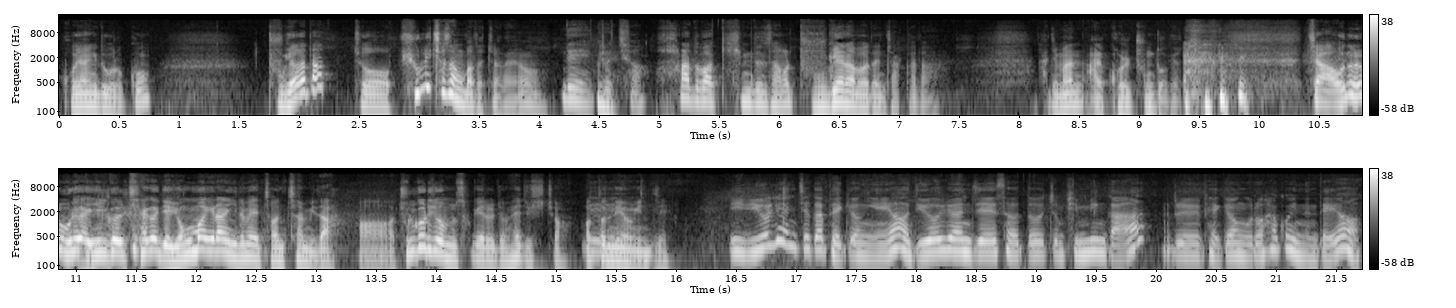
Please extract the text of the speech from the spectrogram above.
고양이도 그렇고 두 개가 다 저 퓰리처상 받았잖아요. 네, 그렇죠. 하나도 받기 힘든 상을 두 개나 받은 작가다. 하지만 알코올 중독이었다. 자, 오늘 우리가 읽을 책은 이제 욕망이라는 이름의 전차입니다. 어, 줄거리 좀 소개를 좀 해주시죠. 어떤 네. 내용인지. 이 뉴올리언즈가 배경이에요. 뉴올리언즈에서도 좀 빈민가를 배경으로 하고 있는데요.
